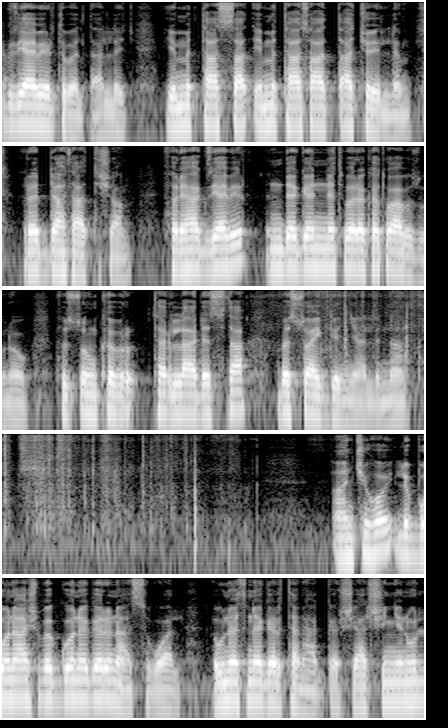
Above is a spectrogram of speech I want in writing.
እግዚአብሔር ትበልጣለች። የምታሳጣቸው የለም፣ ረዳት አትሻም። ፈሪሃ እግዚአብሔር እንደ ገነት በረከቷ ብዙ ነው። ፍጹም ክብር፣ ተድላ፣ ደስታ በእሷ ይገኛልና። አንቺ ሆይ ልቦናሽ በጎ ነገርን አስቧል። እውነት ነገር ተናገርሽ። ያልሽኝን ሁሉ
